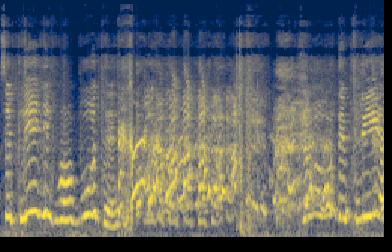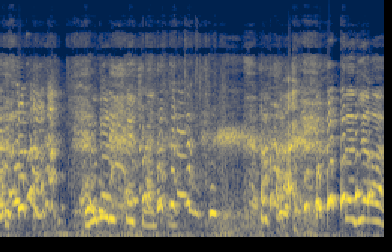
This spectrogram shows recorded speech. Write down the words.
Це плідник мав бути. Це мав бути плід. Буде річничок. Це для...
